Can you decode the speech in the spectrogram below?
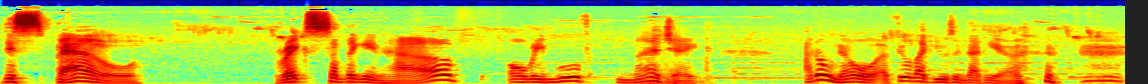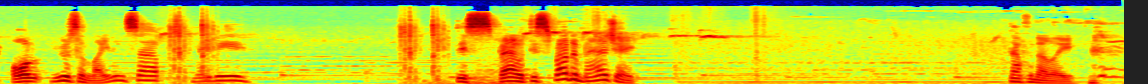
This spell breaks something in half or remove magic. I don't know, I feel like using that here. or use a lightning sap, maybe? Dispel, dispel the magic! Definitely.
